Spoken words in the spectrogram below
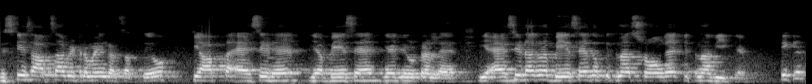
जिसके हिसाब से आप डिटरमाइन कर सकते हो कि आपका एसिड है या बेस है या न्यूट्रल है। ये एसिड अगर बेस है तो कितना स्ट्रॉन्ग है, कितना वीक है। ठीक है?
